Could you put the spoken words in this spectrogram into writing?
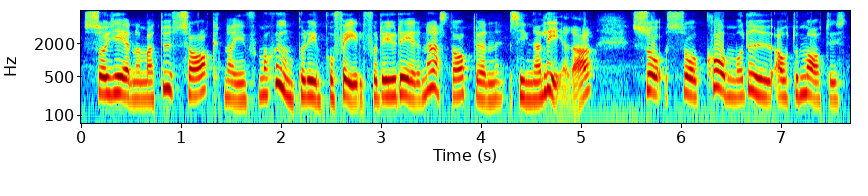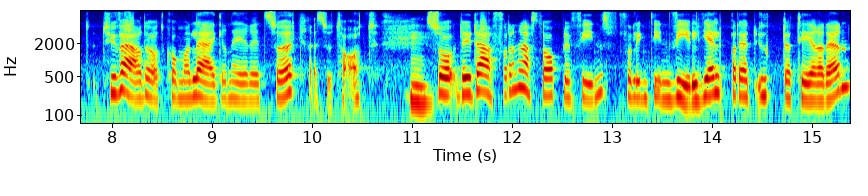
Så genom att du saknar information på din profil, för det är ju det den här stapeln signalerar, så, så kommer du automatiskt tyvärr då att komma lägre ner i ett sökresultat. Mm. Så det är därför den här stapeln finns, för LinkedIn vill hjälpa dig att uppdatera den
